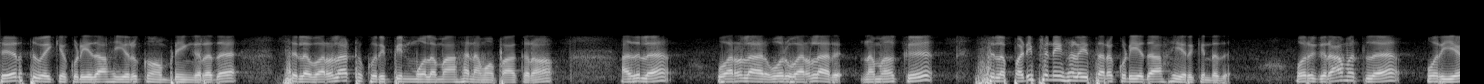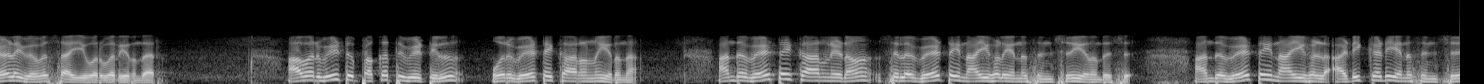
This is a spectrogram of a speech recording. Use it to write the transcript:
சேர்த்து வைக்கக்கூடியதாக இருக்கும் அப்படிங்கிறத சில வரலாற்று குறிப்பின் மூலமாக நம்ம பார்க்குறோம். அதில் வரலாறு ஒரு வரலாறு நமக்கு சில படிப்பினைகளை தரக்கூடியதாக இருக்கின்றது. ஒரு கிராமத்தில் ஒரு ஏழை விவசாயி ஒருவர் இருந்தார். அவர் வீட்டு பக்கத்து வீட்டில் ஒரு வேட்டைக்காரனும் இருந்தான். அந்த வேட்டைக்காரனிடம் சில வேட்டை நாய்கள் என்ன செஞ்சு இருந்துச்சு. அந்த வேட்டை நாய்கள் அடிக்கடி என்ன செஞ்சு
